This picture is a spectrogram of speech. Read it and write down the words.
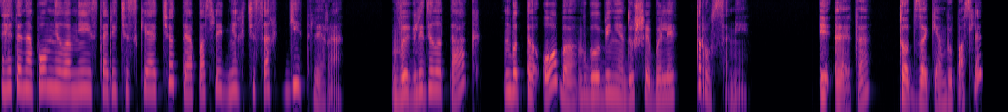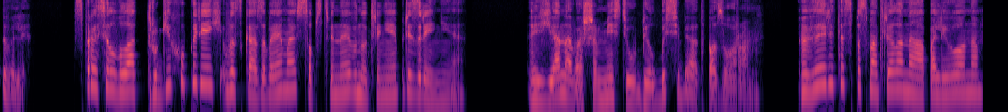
Это напомнило мне исторические отчеты о последних часах Гитлера. Выглядело так, будто оба в глубине души были трусами. «И это тот, за кем вы последовали?» — спросил Влад других упырей, высказывая мое собственное внутреннее презрение. «Я на вашем месте убил бы себя от позора». Веритас посмотрела на Аполеона,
